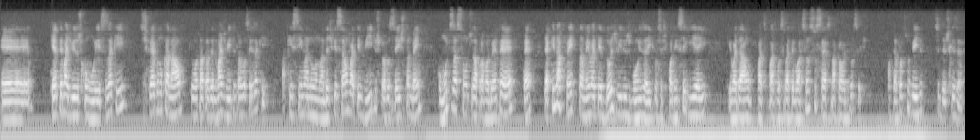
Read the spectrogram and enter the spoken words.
é, quer ter mais vídeos como esses aqui, se inscreve no canal que eu vou estar trazendo mais vídeos para vocês aqui. Aqui em cima no, na descrição vai ter vídeos para vocês também com muitos assuntos da prova do ETE, né? E aqui na frente também vai ter dois vídeos bons aí que vocês podem seguir aí, que vai dar um, você vai ter bastante sucesso na prova de vocês. Até o próximo vídeo, se Deus quiser.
